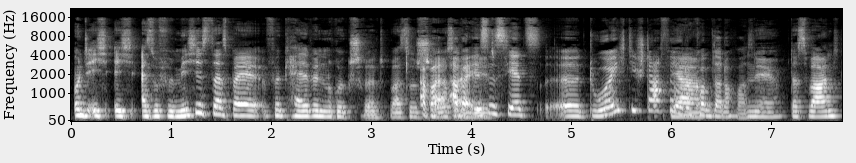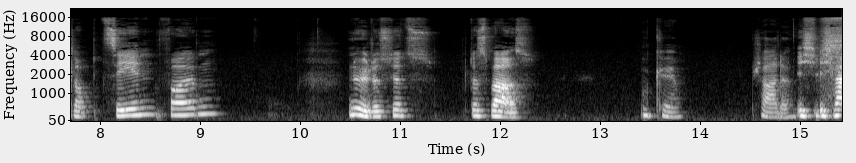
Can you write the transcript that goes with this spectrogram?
und ich, ich, also für mich ist das bei für Calvin ein Rückschritt, was so Shows aber, aber ist es jetzt äh, durch die Staffel ja. oder kommt da noch was? Nee, das waren, ich glaube, zehn Folgen. Nö, das jetzt, das war's. Okay. Schade. Ich, ich war,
